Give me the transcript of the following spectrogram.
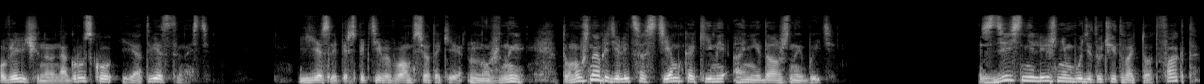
увеличенную нагрузку и ответственность. Если перспективы вам все-таки нужны, то нужно определиться с тем, какими они должны быть. Здесь не лишним будет учитывать тот факт,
